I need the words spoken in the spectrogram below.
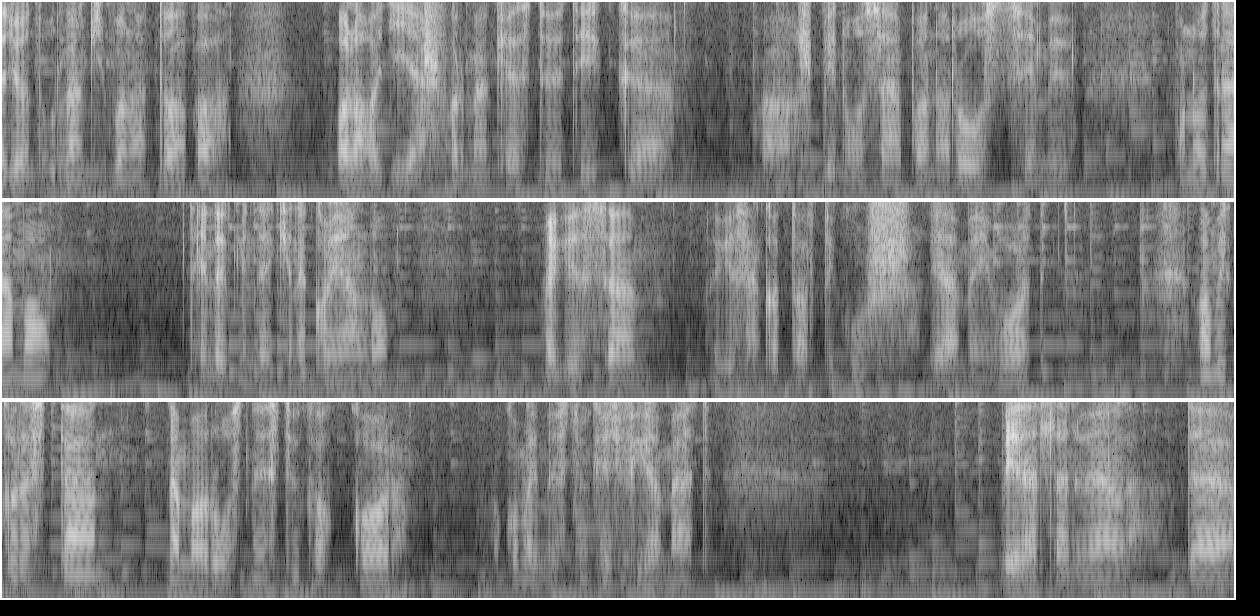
Nagyon durván kivonatolva, valahogy ilyes formán kezdődik a Spinozában a Rose című monodráma. Tényleg mindenkinek ajánlom. Egészen, egészen katartikus élmény volt. Amikor aztán nem a Rose néztük, akkor, akkor megnéztünk egy filmet, véletlenül, de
